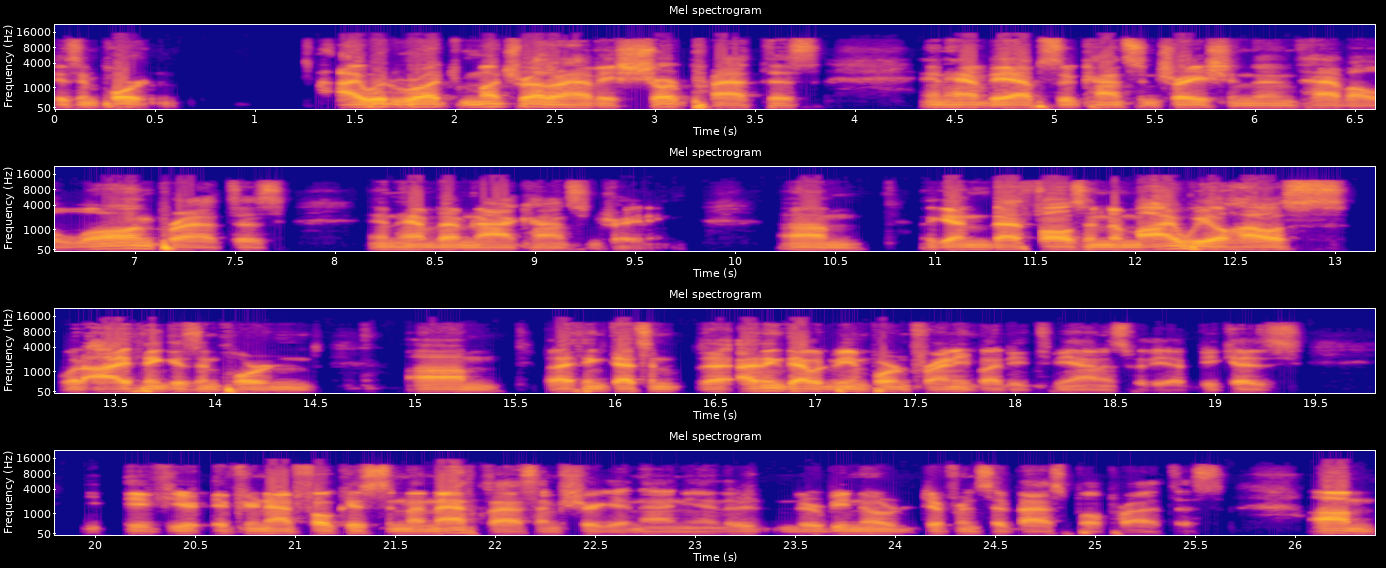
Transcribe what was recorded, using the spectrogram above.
is important. I would much rather have a short practice and have the absolute concentration than have a long practice and have them not concentrating. Um, again, that falls into my wheelhouse. What I think is important, um, but I think that's I think that would be important for anybody, to be honest with you, because if you're if you're not focused in my math class, I'm sure getting on you. There there'd be no difference at basketball practice. Um,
